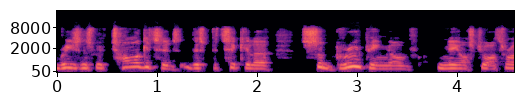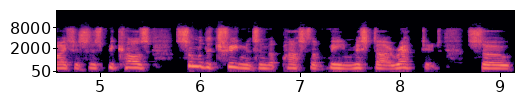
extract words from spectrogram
reasons we've targeted this particular subgrouping of knee osteoarthritis is because some of the treatments in the past have been misdirected. So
